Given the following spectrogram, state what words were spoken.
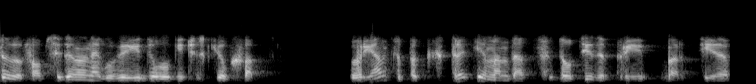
са в обсега на неговия идеологически обхват. Вариант са пък третия мандат да отиде при партия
